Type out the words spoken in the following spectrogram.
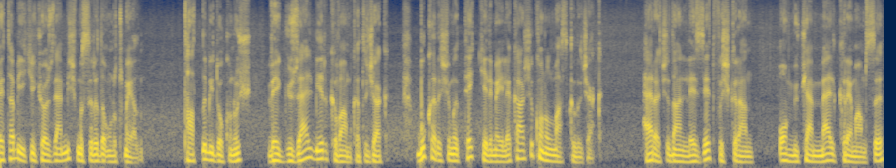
Ve tabii ki közlenmiş mısırı da unutmayalım. Tatlı bir dokunuş ve güzel bir kıvam katacak. Bu karışımı tek kelimeyle karşı konulmaz kılacak. Her açıdan lezzet fışkıran o mükemmel kremamsı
